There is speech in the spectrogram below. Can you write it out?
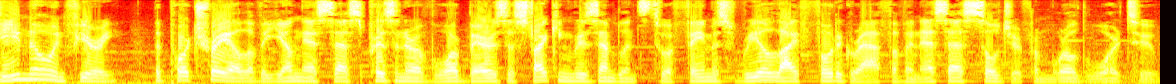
Do you know in Fury, the portrayal of a young SS prisoner of war bears a striking resemblance to a famous real-life photograph of an SS soldier from World War II.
